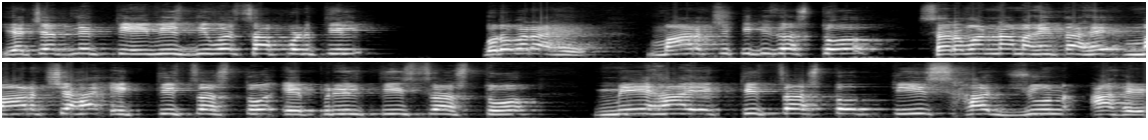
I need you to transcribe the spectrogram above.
याच्यातले तेवीस दिवस सापडतील. बरोबर आहे. मार्च किती असतो? सर्वांना माहीत आहे मार्च हा एकतीसचा असतो एप्रिल तीसचा असतो मे हा एकतीसचा असतो तीस हा जून आहे.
